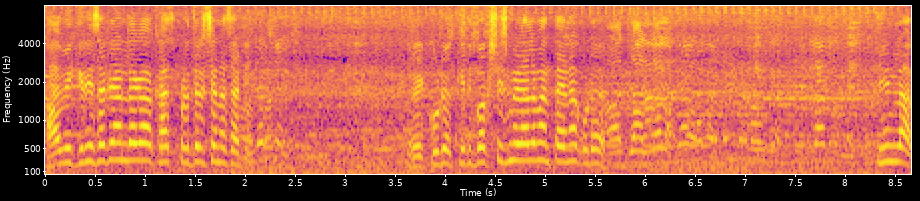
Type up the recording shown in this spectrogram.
हा विक्रीसाठी आणलं का खास प्रदर्शनासाठी? अरे कुठं? किती बक्षीस मिळालं म्हणताय ना कुठं? तीन लाख.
